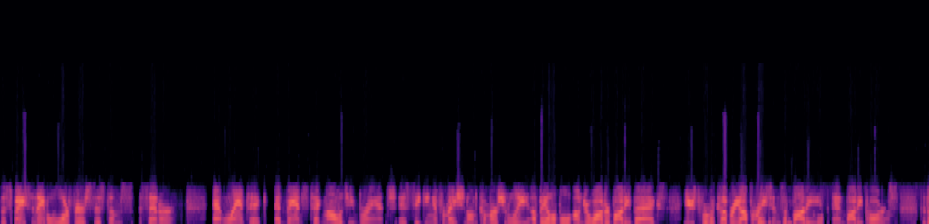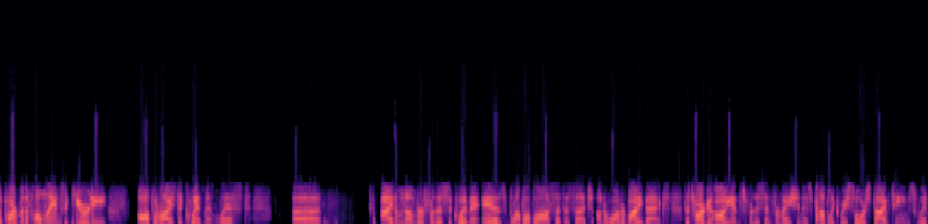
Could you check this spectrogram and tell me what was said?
The Space and Naval Warfare Systems Center, Atlantic Advanced Technology Branch, is seeking information on commercially available underwater body bags used for recovery operations of bodies and body parts. The Department of Homeland Security authorized equipment list. Uh, Item number for this equipment is blah blah blah such and such underwater body bags. The target audience for this information is public resource dive teams with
